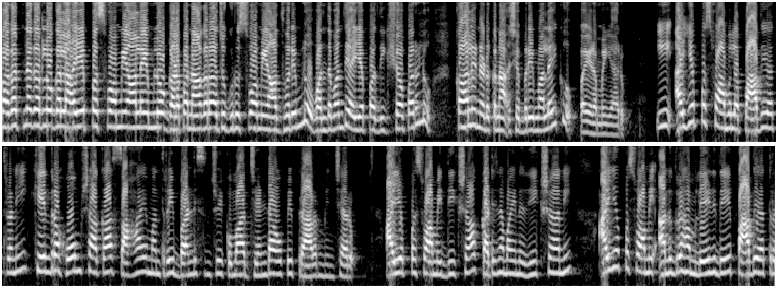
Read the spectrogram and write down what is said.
భగత్ నగర్లో గల అయ్యప్ప స్వామి ఆలయంలో గడప నాగరాజు గురుస్వామి ఆధ్వర్యంలో వంద మంది అయ్యప్ప దీక్షాపరులు కాలినడకన శబరిమలైకు పయనమయ్యారు. ఈ అయ్యప్ప స్వాముల పాదయాత్రని కేంద్ర హోంశాఖ సహాయ మంత్రి బండి సంజయ్ కుమార్ జెండా ఊపి ప్రారంభించారు. అయ్యప్ప స్వామి దీక్ష కఠినమైన దీక్ష అని అయ్యప్ప స్వామి అనుగ్రహం లేనిదే పాదయాత్ర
